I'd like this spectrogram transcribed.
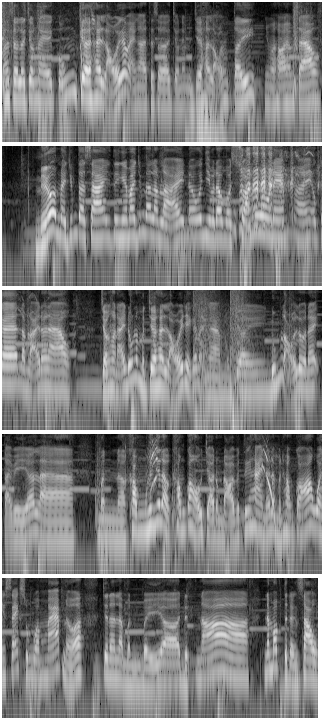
Ờ, thật sự là trận này cũng chơi hơi lỗi các bạn à Thật sự là trận này mình chơi hơi lỗi một tí. Nhưng mà thôi không sao. Nếu hôm nay chúng ta sai Thì ngày mai chúng ta làm lại. Đâu có gì mà đâu mà xoắn đúng không anh em? Đấy, Ok làm lại thôi nào. Trận hồi nãy đúng là mình chơi hơi lỗi thì các bạn à Mình chơi đúng lỗi luôn đấy. Tại vì á là mình à, không thứ nhất là không có hỗ trợ đồng đội và thứ hai nữa là mình không có quan sát xung quanh map nữa. Cho nên là mình bị uh, địch nó nó móc từ đằng sau.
